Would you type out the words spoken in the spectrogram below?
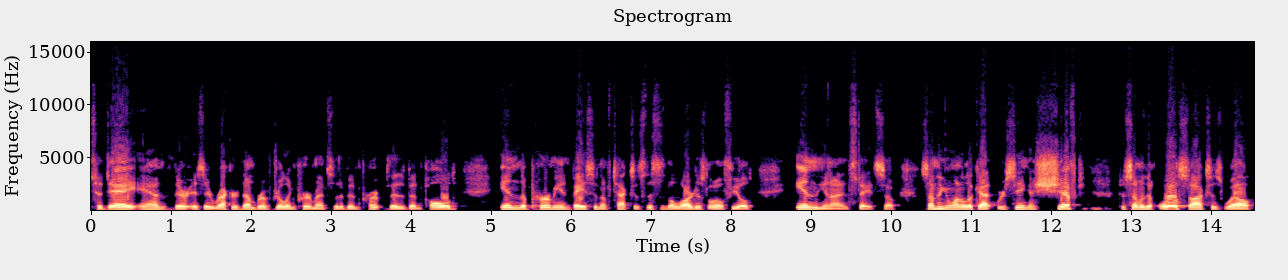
today, and there is a record number of drilling permits that have been per- that have been pulled in the Permian Basin of Texas. This is the largest oil field in the United States. So something you want to look at. We're seeing a shift to some of the oil stocks as well.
